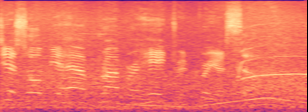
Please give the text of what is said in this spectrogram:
Just hope you have proper hatred for yourself.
